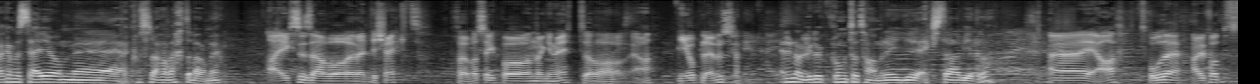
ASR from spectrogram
hva kan vi si om eh, hvordan det har vært å være med? Ja, jeg syns det har vært veldig kjekt. Prøve seg på noe nytt og ja, ny opplevelse. Er det noe du kommer til å ta med deg ekstra videre? Uh, ja, tror det. Jeg har jo fått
